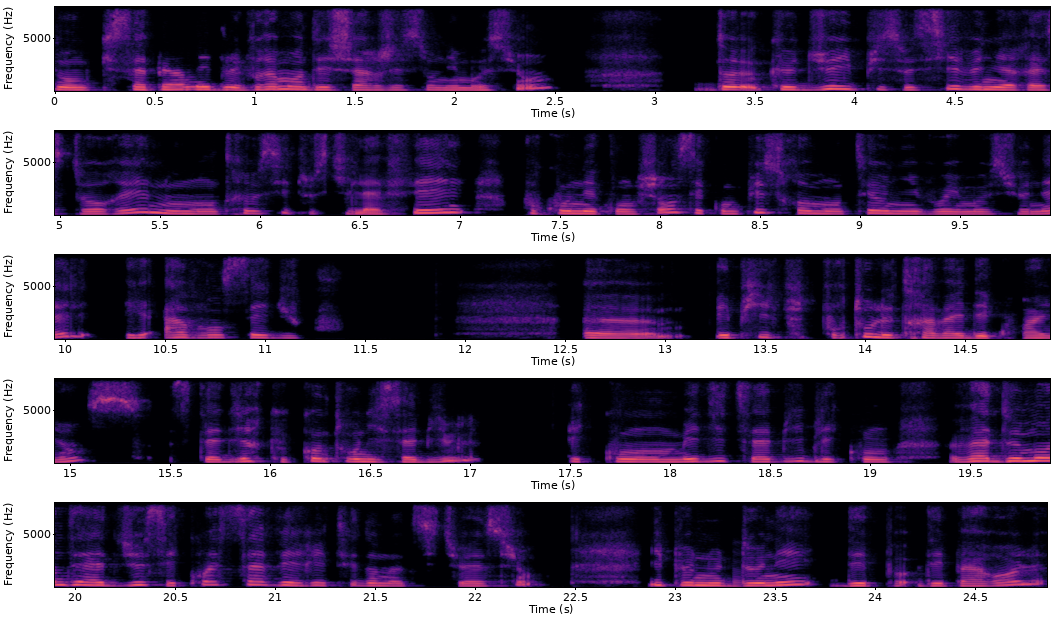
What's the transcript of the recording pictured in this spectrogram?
Donc, ça permet de vraiment décharger son émotion de- que Dieu il puisse aussi venir restaurer, nous montrer aussi tout ce qu'il a fait pour qu'on ait confiance et qu'on puisse remonter au niveau émotionnel et avancer du coup. Euh, et puis pour tout le travail des croyances, c'est-à-dire que quand on lit sa Bible et qu'on médite sa Bible et qu'on va demander à Dieu c'est quoi sa vérité dans notre situation, il peut nous donner des, des paroles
